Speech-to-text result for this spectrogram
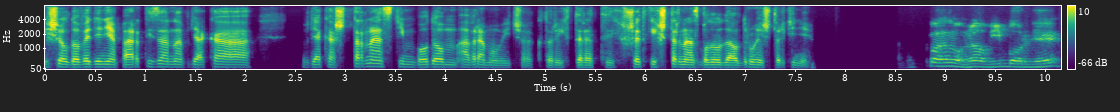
išiel do vedenia Partizana vďaka, vďaka 14 bodom Avramoviča, ktorých teda tých všetkých 14 bodov dal v druhej štvrtine. Áno, hral výborne.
